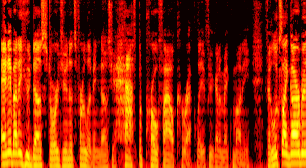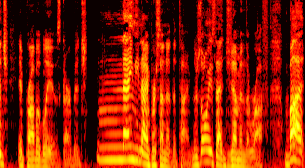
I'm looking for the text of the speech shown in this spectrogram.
Anybody who does storage units for a living knows you have to profile correctly if you're going to make money. If it looks like garbage, it probably is garbage. 99% of the time. There's always that gem in the rough. But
